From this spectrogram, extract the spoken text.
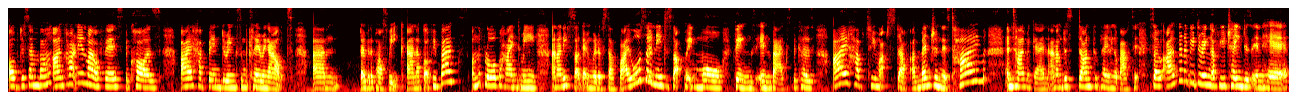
of December. I'm currently in my office because I have been doing some clearing out um, over the past week and I've got a few bags on the floor behind me and I need to start getting rid of stuff. But I also need to start putting more things in bags because I have too much stuff. I've mentioned this time and time again and I'm just done complaining about it. So I'm going to be doing a few changes in here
